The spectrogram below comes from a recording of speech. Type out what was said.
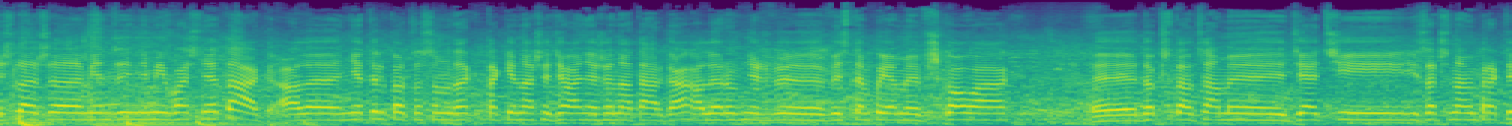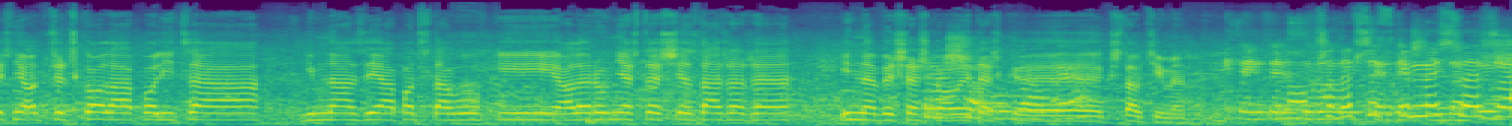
Myślę, że między innymi właśnie tak, ale nie tylko to są tak, takie nasze działania, że na targach, ale również wy, występujemy w szkołach, y, dokształcamy dzieci i zaczynamy praktycznie od przedszkola, po licea, gimnazja, podstawówki, ale również też się zdarza, że inne wyższe szkoły też y, kształcimy. No, przede wszystkim myślę, że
